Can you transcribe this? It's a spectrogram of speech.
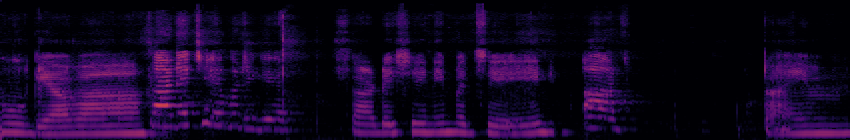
ਹੋ ਗਿਆ ਵਾ। 6:30 ਵਜ ਗਿਆ 6:30 ਨਹੀਂ ਵਜੇ। ਆਜ। ਟਾਈਮ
